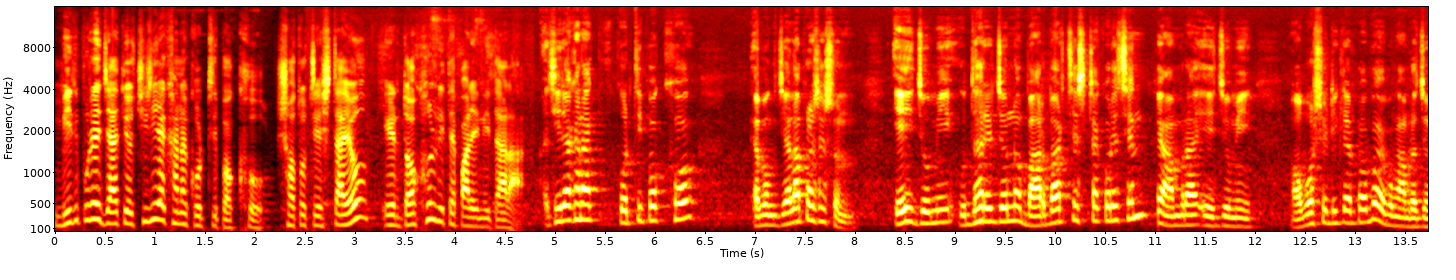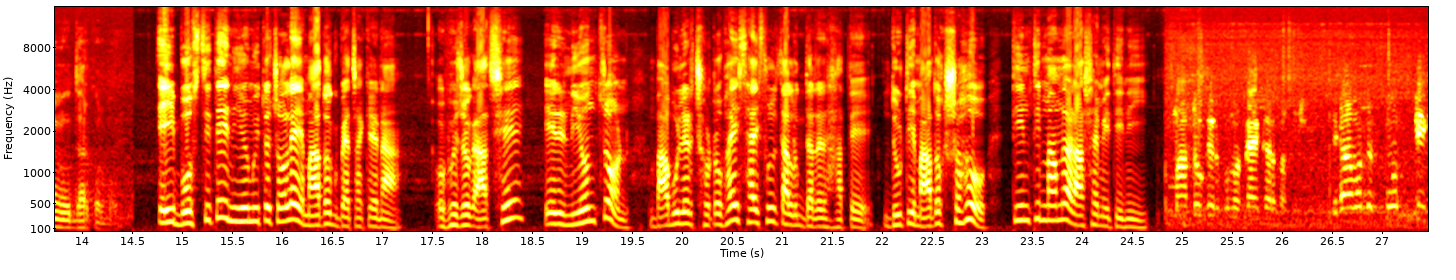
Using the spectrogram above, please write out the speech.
মিরপুরের জাতীয় চিড়িয়াখানা কর্তৃপক্ষ। শত চেষ্টায়ও এর দখল নিতে পারেনি তারা। চিড়িয়াখানা কর্তৃপক্ষ এবং জেলা প্রশাসন এই জমি উদ্ধারের জন্য বারবার চেষ্টা করেছেন আমরা এই জমি অবশ্যই ডিক্লেয়ার পাবো এবং আমরা জমি উদ্ধার করব। এই বস্তিতে নিয়মিত চলে মাদক বেচা কেনা অভিযোগ আছে এর নিয়ন্ত্রণ বাবুলের ছোট ভাই সাইফুল তালুকদারের হাতে। দুটি মাদক সহ তিনটি মামলার আসামি তিনি। মাদকের কোনো এটা আমাদের প্রত্যেক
